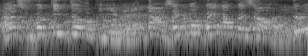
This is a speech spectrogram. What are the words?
Het is een sportief dorp hier. Nou, zeg hem op, hè, dan met z'n allen. Doei.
